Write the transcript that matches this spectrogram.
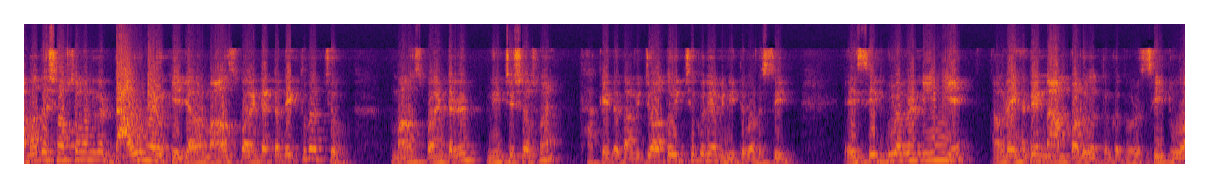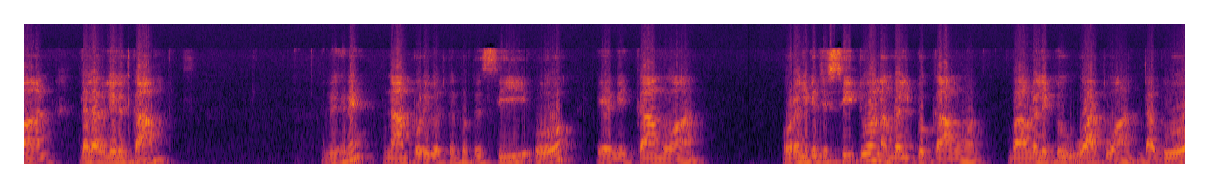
আমাদের সবসময় মনে ডাউন অ্যারো কি যে আমার মাউস পয়েন্টারটা দেখতে পাচ্ছ? মাউস পয়েন্টারের নিচে সবসময় থাকে। দেখো, আমি যত ইচ্ছে করি আমি নিতে পারো সিট এই সিটগুলো আমরা নিয়ে নিয়ে আমরা এখান থেকে নাম পরিবর্তন করতে পারব। সিট ওয়ান তাহলে আমি লিখে কাম আমি এখানে নাম পরিবর্তন করতে C O M E comma one ওরা লিখেছে সিট ওয়ান আমরা লিখব কাম ওয়ান বা আমরা লিখব work one W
